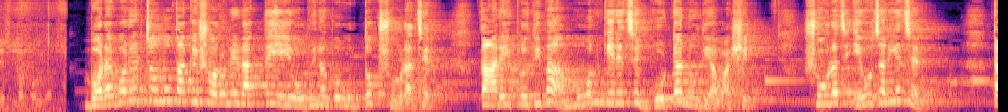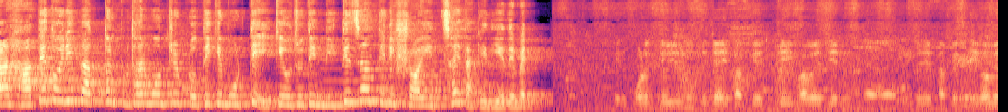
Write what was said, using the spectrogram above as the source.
চেষ্টা করলাম। বরাবরের জন্য তাকে স্মরণে রাখতে এই অভিনব উদ্যোগ সৌরাজের তার এই প্রতিভা মন কেড়েছে গোটা নদিয়াবাসী সৌরাজ এও জানিয়েছেন তার হাতে তৈরি প্রাক্তন প্রধানমন্ত্রীর প্রতীকী মূর্তি কেউ যদি নিতে চান তিনি স্ব ইচ্ছায় তাকে দিয়ে দেবেন। এরপরে কেউ যদি নিতে চাই তাকে যেইভাবে যে নিতে চাই তাকে সেইভাবে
